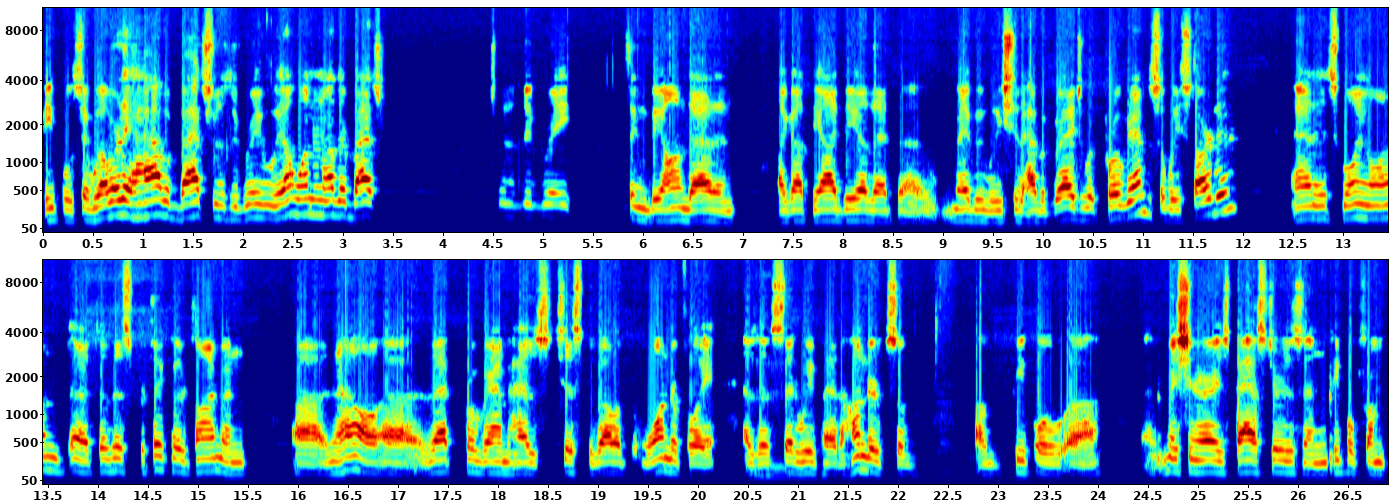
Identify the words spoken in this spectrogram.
people say, "We already have a bachelor's degree. We don't want another bachelor's degree." Thing beyond that, and I got the idea that uh, maybe we should have a graduate program. So we started, and it's going on uh, to this particular time. And uh, now uh, that program has just developed wonderfully. As I said, we've had hundreds of, of people, uh, missionaries, pastors, and people from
